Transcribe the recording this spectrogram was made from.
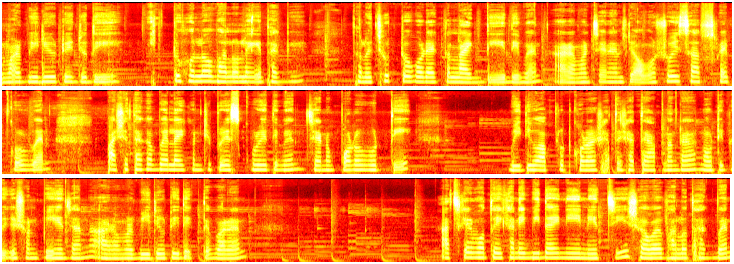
আমার ভিডিওটি যদি একটু হলেও ভালো লেগে থাকে, তাহলে ছোট্ট করে একটা লাইক দিয়ে দিবেন। আর আমার চ্যানেলটি অবশ্যই সাবস্ক্রাইব করবেন। পাশে থাকা বেল আইকনটি প্রেস করে দিবেন, যেন পরবর্তী ভিডিও আপলোড করার সাথে সাথে আপনারা নোটিফিকেশন পেয়ে যান আর আমার ভিডিওটি দেখতে পারেন। আজকের মতো এখানে বিদায় নিয়ে নিচ্ছি। সবাই ভালো থাকবেন।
